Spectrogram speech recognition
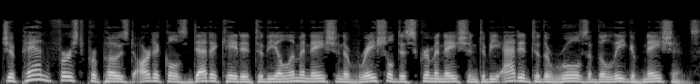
Japan first proposed articles dedicated to the elimination of racial discrimination to be added to the rules of the League of Nations.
